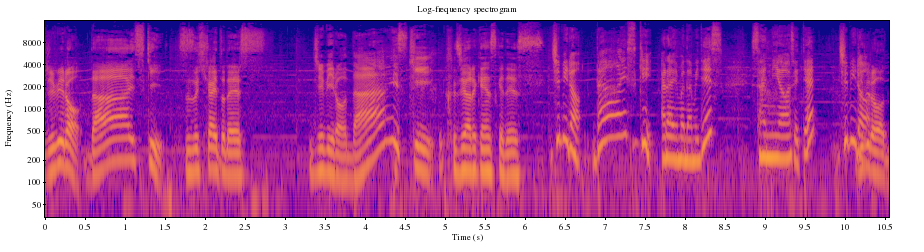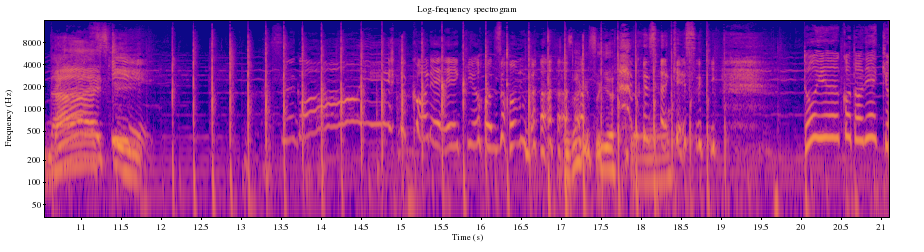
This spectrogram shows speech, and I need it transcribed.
ジュビロ大好き鈴木海人です。ジュビロ大好き。藤原健介です。ジュビロ大好き新井まなみです。三人合わせてジュビロ。ジュビロ大好き。すごい。これ永久保存版。ふざけすぎだってふざけすぎ。ということで今日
